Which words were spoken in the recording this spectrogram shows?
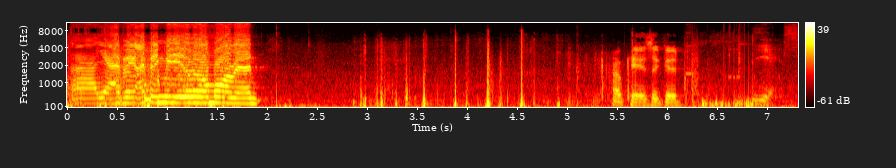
Uh, yeah, I think I think we need a little more, man. Okay, is it good? Yes.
